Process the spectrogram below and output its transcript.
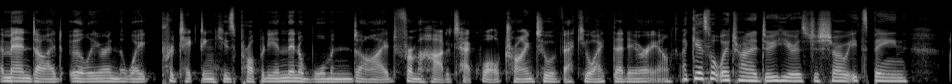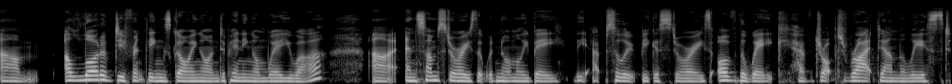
a man died earlier in the week protecting his property, and then a woman died from a heart attack while trying to evacuate that area. I guess what we're trying to do here is just show it's been um, a lot of different things going on depending on where you are. Uh, and some stories that would normally be the absolute biggest stories of the week have dropped right down the list.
